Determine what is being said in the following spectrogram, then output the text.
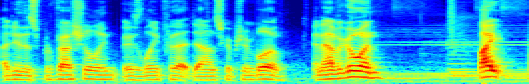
I do this professionally. There's a link for that down in the description below. And have a good one. Bye.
